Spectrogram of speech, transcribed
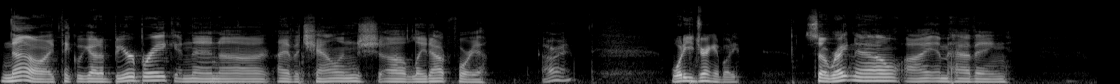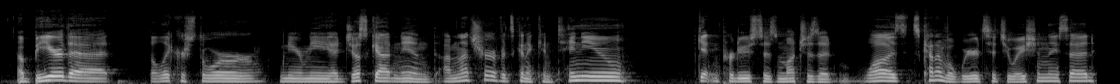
No, I think we got a beer break, and then uh, I have a challenge uh, laid out for you. All right. What are you drinking, buddy? So right now I am having a beer that the liquor store near me had just gotten in. I'm not sure if it's going to continue getting produced as much as it was. It's kind of a weird situation, they said,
